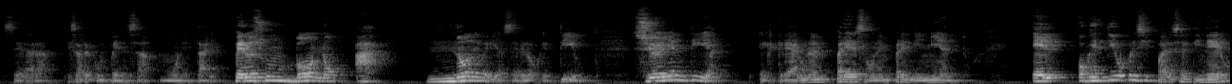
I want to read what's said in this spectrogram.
se dará, esa recompensa monetaria. Pero es un bono A, no debería ser el objetivo. Si hoy en día el crear una empresa, un emprendimiento, el objetivo principal es el dinero.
